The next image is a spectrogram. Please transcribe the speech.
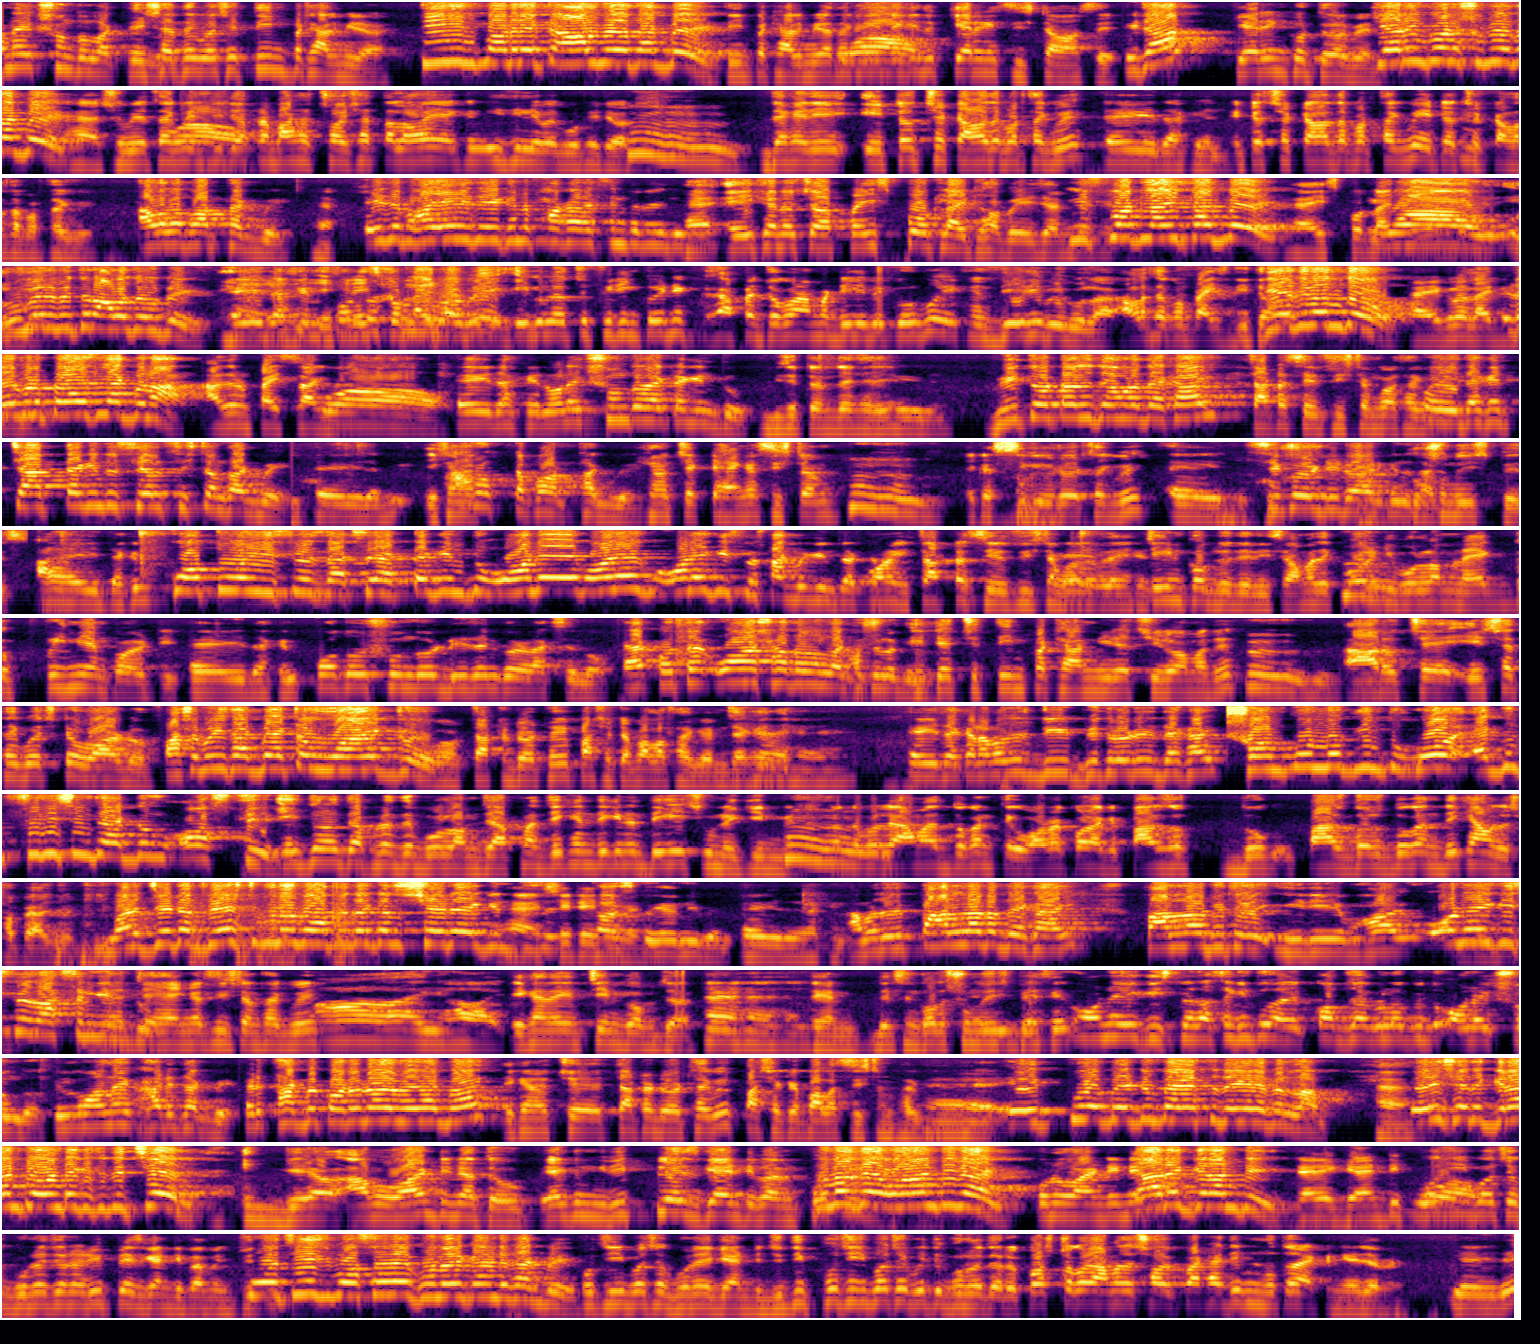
অনেক সুন্দর লাগছে। এর সাথে বসে তিন পাঠে আলমিরা। তিন পার্টের একটা আলমিরা থাকবে? তিন পাঠে আলমিরা থাকবে এটা কিন্তু কেয়ারিং সিস্টেম আছে। এটা? ক্যারিং করতে পারবেন। কেয়ারিং করে সুবিধা থাকবে? হ্যাঁ সুবিধা থাকবে যদি আপনার বাসা ছয় সাত তলা হয় একদম ইজিলি ভাবে উঠে যেতে পারবে হুম, হুম, হুম। দেখা যায় এটা হচ্ছে একটা আলাদা পার্ট থাকবে। এই দেখেন। এটা হচ্ছে একটা আলাদা পার্ট থাকবে এটা হচ্ছে একটা আলাদা পার্ট থাকবে। আলাদা পার্ট থাকবে? হ্যাঁ। এই যে ভাই এই যে এখানে ফাঁকা রাখছেন? হ্যাঁ এইখানে হচ্ছে আপনার স্পট লাইট হবে এই যে স্পট লাইট থাকবে? হ্যাঁ স্পট লাইট ওয়াও রুমের ভিতর আলো জ্বলবে। হ্যাঁ, এই দেখেন এখানে স্পট লাইট হবে এগুলো হচ্ছে ফিটিং করে নিয়ে আপনার যখন আমরা ডেলিভারি করব এখানে দিয়ে দিবে এগুলো। আলাদা কোনো প্রাইস দিতে হবে। দিয়ে দিবেন তো? হ্যাঁ এগুলো লাইট এটা কোনো প্রাইস লাগবে না? আলাদা প্রাইস লাগবে ওয়াও এই দেখেন অনেক সুন্দর একটা কিন্তু। ভিতরটা যে। ভিতরটা যদি আমরা দেখাই চারটা সেলফ সিস্টেম করা থাকবে। এই দেখেন চারটা কিন্তু সেলফ সিস্টেম থাকবে। এই এখানে- আরও একটা পার্ট থাকবে। এখানে হচ্ছে একটা হ্যাঙ্গার সিস্টেম হুম। একটা সিকিউরিটি থাকবে। এই সিকিউরিটি ডয়ার কিন্তু খুব সুন্দর স্পেস এই দেখেন কত স্পেস রাখছে একটা কিন্তু অনেক অনেক অনেক স্পেস থাকবে কিন্তু অনেক চারটা সেলফ সিস্টেম করা থাকবে। চেইন কবজ দিয়ে দিছে আমাদের কোয়ালিটি বললাম না একদম প্রিমিয়াম কোয়ালিটি এই দেখেন কত সুন্দর ডিজাইন করে রাখছিল। এক কথায় অসাধারণ লাগছিল এটা হচ্ছে তিন পাঠে আলমিরা ছিল আমাদের। আর হচ্ছে এর সাথে থাকবে একটা ওয়ার্ডরোব পাশাপাশি থাকবে একটা ওয়াইড ড্রো চারটা ডট হয়ে পাশে একটা পালা থাকবে আমি এই দেখেন আমাদের ভিতরে দেখাই। সম্পূর্ণ কিন্তু ও একদম ফিনিশিংটা একদম অস্থির। এই জন্য আপনাদের বললাম যে আপনার যেখান থেকে কিনে দেখে শুনে কিনবেন। বলে আমার দোকান থেকে অর্ডার করার আগে পাঁচ পাঁচ দশ দোকান দেখে আমাদের শপে আসবেন মানে যেটা বেস্ট মনে হবে আপনাদের কাছে সেটাই কিন্তু হ্যাঁ, সেটাই নেবেন। করে এই দেখেন। আমরা যদি পাল্লাটা দেখাই। পাল্লার ভিতরে ইরে ভাই অনেক স্পেস রাখছেন কিন্তু। হ্যাঙ্গার সিস্টেম থাকবে। হাই হাই এখানে দেখেন চেন কবজা। হ্যাঁ হ্যাঁ হ্যাঁ। দেখেন দেখছেন কত সুন্দর স্পেস অনেক স্পেস আছে কিন্তু কবজা গুলো কিন্তু অনেক সুন্দর। কিন্তু অনেক হাড়ি থাকবে। এটা থাকবে কটা হয়ে থাকবে এখানে হচ্ছে চারটা ডোর থাকবে পাশে একটা পালা সিস্টেম থাকবে। হ্যাঁ, এই পুরো বেডরুম প্যাকেজটা দেখে ফেললাম। হ্যাঁ। এর সাথে গ্যারান্টি ওয়ারেন্টি কিছু দিচ্ছেন? আমার ওয়ারেন্টি না তো একদম রিপ্লেস গ্যারান্টি পাবেন। কোনো ওয়ারেন্টি নাই। কোনো ওয়ারেন্টি নেই। ডাইরেক্ট গ্যারান্টি ডাইরেক্ট গ্যারান্টি পঁচিশ Wow. বছর গুণের জন্য রিপ্লেস গ্যারান্টি পাবেন। যদি পঁচিশ বছরের গুণের গ্যারান্টি থাকবে। পঁচিশ বছর গুণের গ্যারান্টি যদি পঁচিশ বছর ভিতরে গুণে ধরে কষ্ট করে আমাদের সবাই পাঠিয়ে দিন নতুন একটা নিয়ে যাবেন।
